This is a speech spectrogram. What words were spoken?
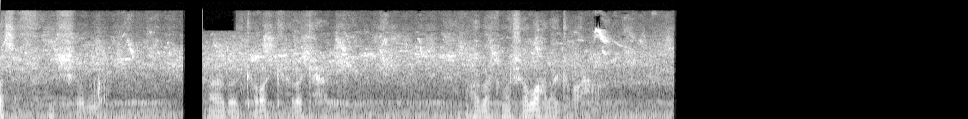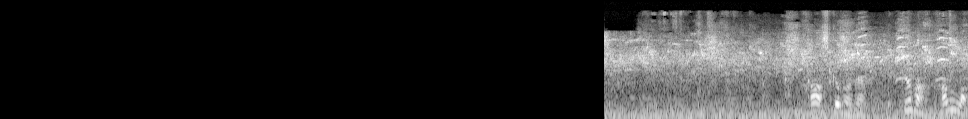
اسف إن شاء الله. هذا كرك هذاك حل وهذاك ما شاء الله الاقرع خلاص قضى ذا. قضى. خلاص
